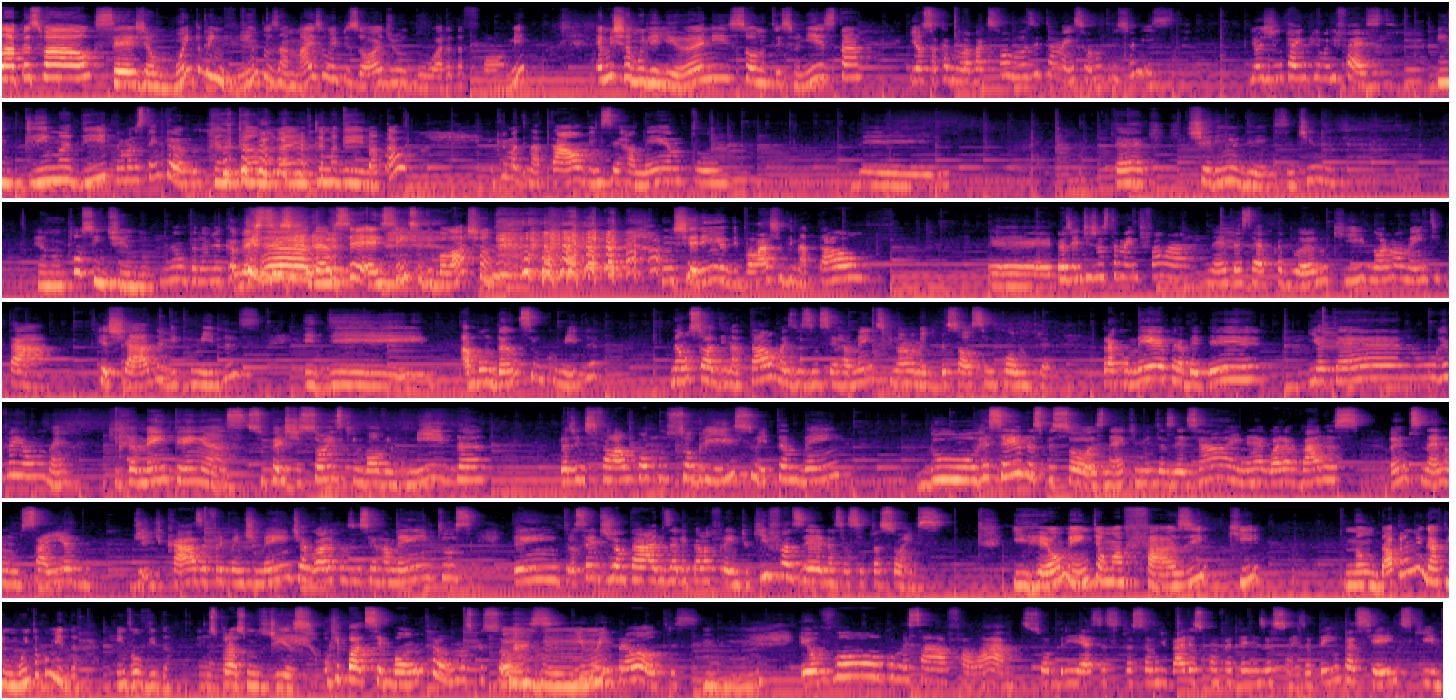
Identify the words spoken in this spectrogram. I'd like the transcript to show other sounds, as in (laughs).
Olá, pessoal! Sejam muito bem-vindos a mais um episódio do Hora da Fome. Eu me chamo Liliane, sou nutricionista. E eu sou Camila Bax Famoso e também sou nutricionista. E hoje a gente tá em clima de festa. Em clima de. Pelo menos tentando. Tentando, né? (laughs) Em clima de Natal? Em clima de Natal, de encerramento, de. Até cheirinho de. Sentindo? Eu não tô sentindo. Não, tá na minha cabeça. É, (laughs) deve ser. É essência de bolacha? (laughs) um cheirinho de bolacha de Natal. É, pra gente justamente falar, né, dessa época do ano que normalmente tá recheada de comidas e de abundância em comida, não só de Natal, mas dos encerramentos que normalmente o pessoal se encontra para comer, para beber e até no Réveillon, né? Que também tem as superstições que envolvem comida, para a gente falar um pouco sobre isso e também do receio das pessoas, né? Que muitas vezes, ai, né? Agora várias antes, né? Não saía de, de casa frequentemente, agora com os encerramentos tem trocentos jantares ali pela frente. O que fazer nessas situações? E realmente é uma fase que não dá para negar, tem muita comida envolvida. Nos próximos dias. O que pode ser bom para algumas pessoas uhum. e ruim para outras. Uhum. Eu vou começar a falar sobre essa situação de várias confraternizações. Eu tenho pacientes que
